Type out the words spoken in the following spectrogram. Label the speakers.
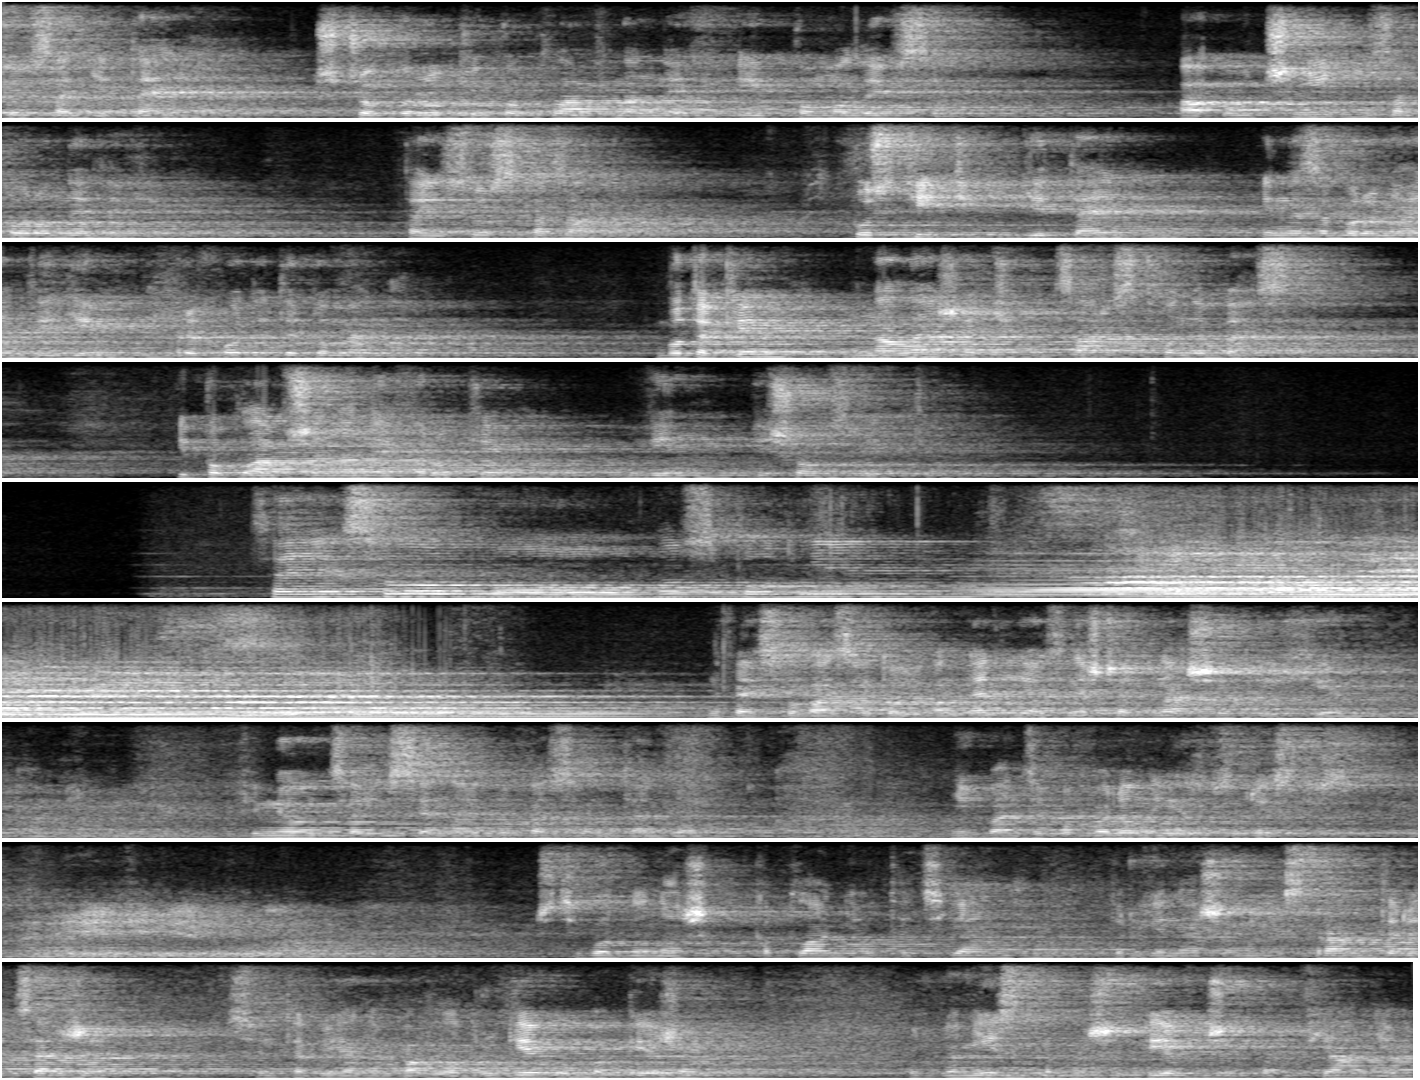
Speaker 1: Ісуса дітей, щоб руки поклав на них і помолився, а учні заборонили їм. Та Ісус сказав: Пустіть дітей і не забороняйте їм приходити до мене, бо таким належить Царство Небесне. І, поклавши на них руки, Він пішов звідти. Це є слово Господнє. Нехай слова Святого Євангелія знищать наші гріхи. Амінь. В ім'я Отця і Сина і Духа Святого. Амінь. Niech będzie pochwalony Jezus Chrystus. Czcigodny nasz kapłanie, ojciec Jan, drogie nasze ministranty, rycerze, świętego Jana Pawła II, papieża, organistka, nasze piewcze, parafianie,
